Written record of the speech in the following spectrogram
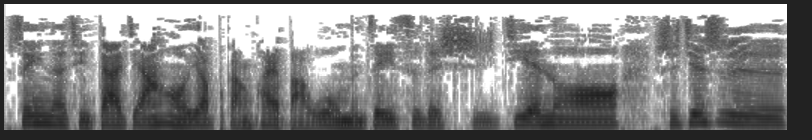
所以呢，请大家哈要不赶快把握我们这一次的时间哦，时间是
